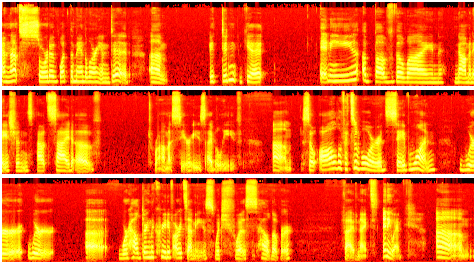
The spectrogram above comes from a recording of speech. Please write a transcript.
and that's sort of what The Mandalorian did. Um, it didn't get any above the line nominations outside of drama series, I believe. Um, so all of its awards, save one, were were uh, were held during the Creative Arts Emmys, which was held over five nights. Anyway, um,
